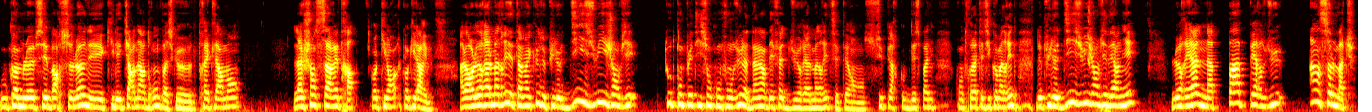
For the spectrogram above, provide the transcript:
ou comme le FC Barcelone et qu'ils les carnarderont parce que très clairement, la chance s'arrêtera, quoi qu'il arrive. Alors le Real Madrid est invaincu depuis le 18 janvier toute compétition confondue. La dernière défaite du Real Madrid, c'était en Super Coupe d'Espagne contre l'Atlético Madrid. Depuis le 18 janvier dernier, le Real n'a pas perdu un seul match,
